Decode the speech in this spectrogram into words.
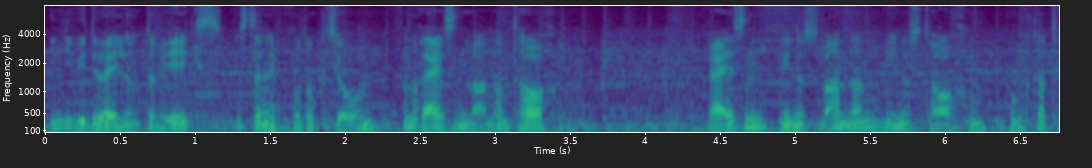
Individuell unterwegs ist eine Produktion von Reisen, Wandern, Tauchen. Reisen-Wandern-Tauchen.at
